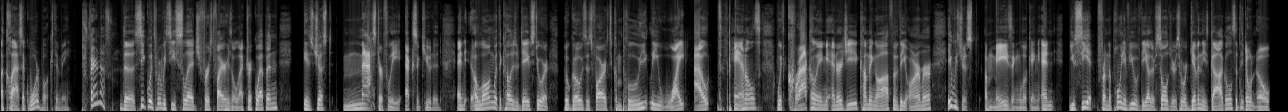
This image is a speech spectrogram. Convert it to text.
a classic war book to me. Fair enough. the sequence where we see Sledge first fire his electric weapon is just masterfully executed. And along with the colors of Dave Stewart, who goes as far as to completely white out the panels with crackling energy coming off of the armor, it was just amazing looking. And you see it from the point of view of the other soldiers who are given these goggles that they don't know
